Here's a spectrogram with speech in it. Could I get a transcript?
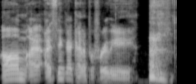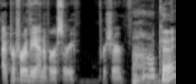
Um, I, I think I kind of prefer the I prefer the anniversary for sure. Oh, okay,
